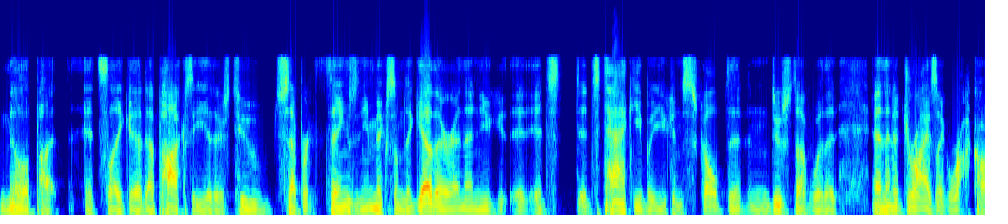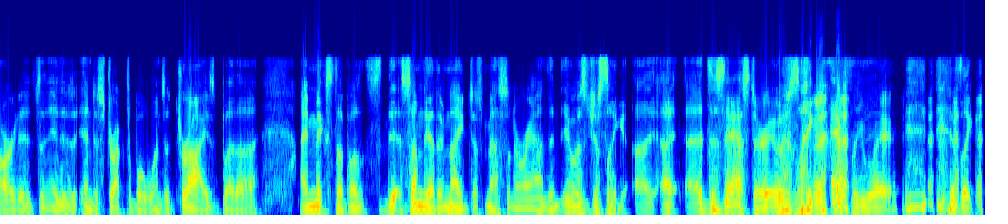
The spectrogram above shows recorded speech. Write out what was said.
Milliput. It's like an epoxy. There's two separate things, and you mix them together, and then you it, it's it's tacky, but you can sculpt it and do stuff with it, and then it dries like rock hard, and it's, it is indestructible once it dries. But uh, I mixed up a- some the other night just messing around, and it was just like a, a, a disaster. It was like everywhere. it was like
